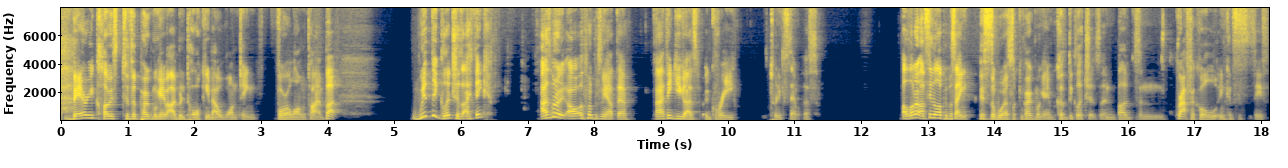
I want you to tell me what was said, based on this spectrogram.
very close to the Pokemon game I've been talking about wanting for a long time. But with the glitches, I think I just want to I just want to put something out there. I think you guys agree to an extent with this. A lot of I've seen a lot of people saying this is the worst looking Pokemon game because of the glitches and bugs and graphical inconsistencies.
